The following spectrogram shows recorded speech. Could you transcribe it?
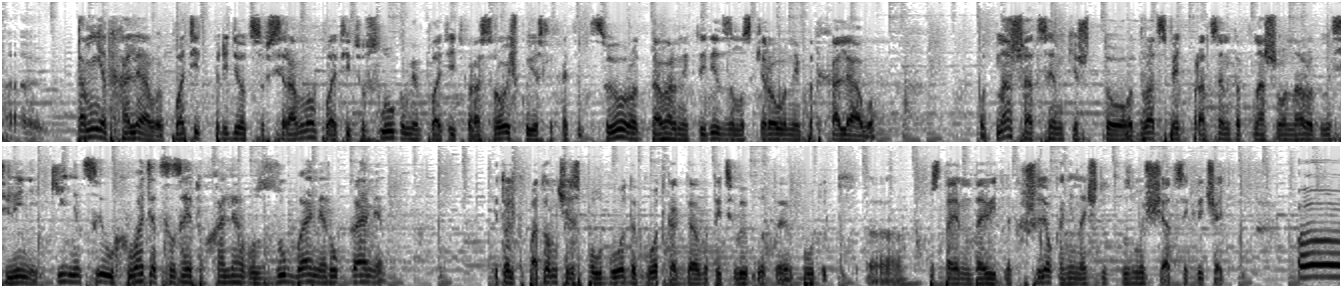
э, там нет халявы. Платить придется все равно, платить услугами, платить в рассрочку, если хотите. Своего рода товарный кредит, замаскированный под халяву. Вот наши оценки, что 25% нашего народа населения кинется и ухватятся за эту халяву зубами, руками – и только потом, через полгода, год, когда вот эти выплаты будут э, постоянно давить на кошелек, они начнут возмущаться и кричать «О,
